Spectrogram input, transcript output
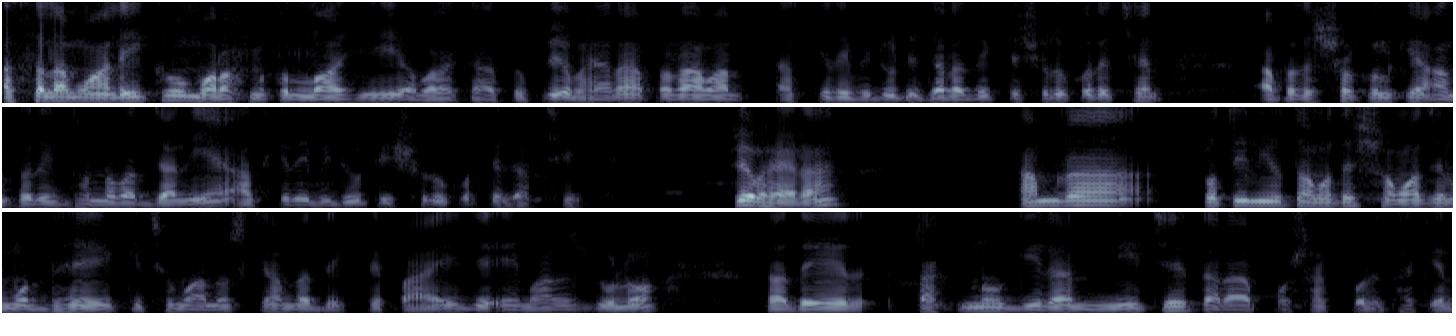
আসসালামু আলাইকুম ওরহমতুল্লাহি আবরাকাত। প্রিয় ভাইয়ারা, আপনারা আমার আজকের এই ভিডিওটি যারা দেখতে শুরু করেছেন, আপনাদের সকলকে আন্তরিক ধন্যবাদ জানিয়ে আজকের এই ভিডিওটি শুরু করতে যাচ্ছি। প্রিয় ভাইয়ারা, আমরা প্রতিনিয়ত আমাদের সমাজের মধ্যে কিছু মানুষকে আমরা দেখতে পাই যে এই মানুষগুলো তাদের টাকনু গিরার নিচে তারা পোশাক পরে থাকেন,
